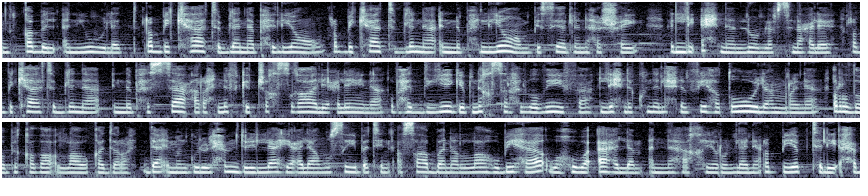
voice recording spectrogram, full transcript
من قبل أن يولد. ربي كاتب لنا بهاليوم. ربي كاتب لنا أن بهاليوم بيصير لنا هالشيء اللي إحنا نلوم نفسنا عليه. ربي كاتب لنا أن بهالساعة راح نفقد شخص غالي علينا وبهالدقيقة بنخسر هالوظيفة اللي إحنا كنا نحلم فيها طول عمرنا. ارضوا بقضاء الله وقدره. دائما نقولوا الحمد لله على مصيبة أصابنا الله بها وهو أعلم أنها خير لنا. ربي يبتلي أحب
